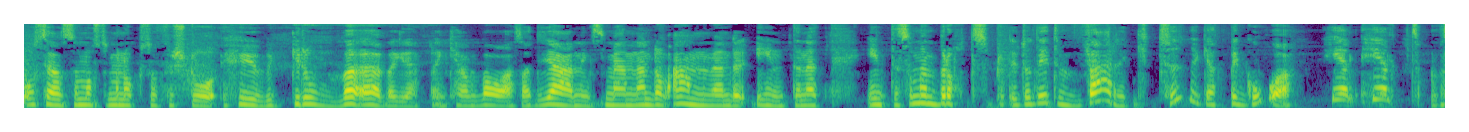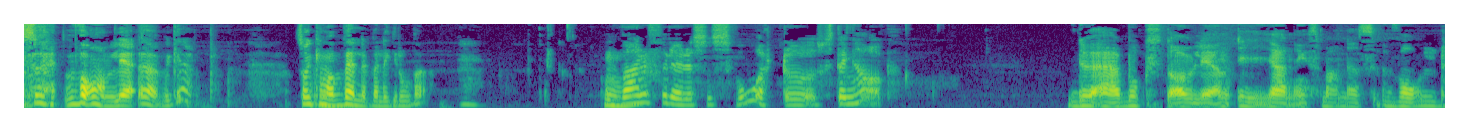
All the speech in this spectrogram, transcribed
Och sen så måste man också förstå hur grova övergreppen kan vara. Alltså att gärningsmännen de använder internet inte som en brottsplats utan det är ett verktyg att begå helt, helt vanliga övergrepp. Som kan vara mm. väldigt, väldigt grova. Mm. Varför är det så svårt att stänga av? Du är bokstavligen i gärningsmannens våld.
